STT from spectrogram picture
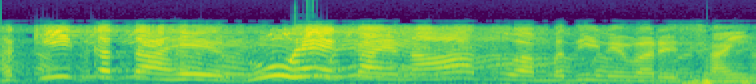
हक़ीक़त आहे, रूहे काइनात उहा मदीने वारे साईं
